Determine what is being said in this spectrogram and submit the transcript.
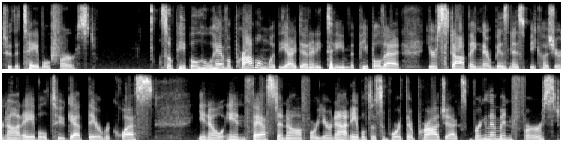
to the table first. So people who have a problem with the identity team, the people that you're stopping their business because you're not able to get their requests, you know, in fast enough or you're not able to support their projects, bring them in first,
